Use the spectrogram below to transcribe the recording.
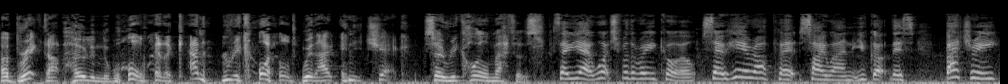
a bricked up hole in the wall where the cannon recoiled without any check. So recoil matters. So yeah, watch for the recoil. So here up at Saiwan, you've got this battery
